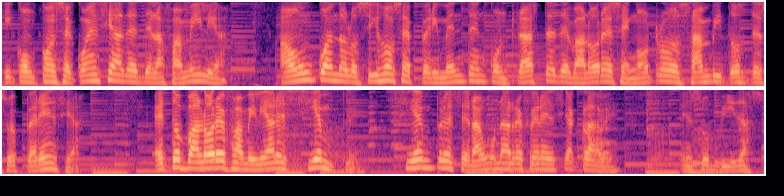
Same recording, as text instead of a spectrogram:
y con consecuencia desde la familia, aun cuando los hijos experimenten contrastes de valores en otros ámbitos de su experiencia, estos valores familiares siempre, siempre serán una referencia clave en sus vidas.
